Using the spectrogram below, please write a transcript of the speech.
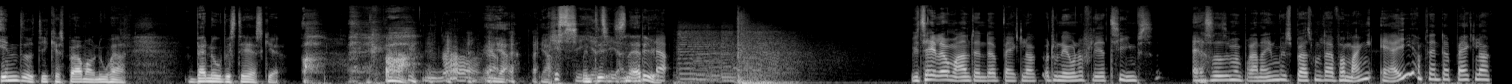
intet, de kan spørge mig om nu her. Hvad nu, hvis det her sker? Åh, oh. oh. ja, ja. Men det, sådan er det jo. Ja. Vi taler jo meget om den der backlog, og du nævner flere teams. Jeg sidder simpelthen brænder ind med et spørgsmål der. Hvor mange er I om den der backlog?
